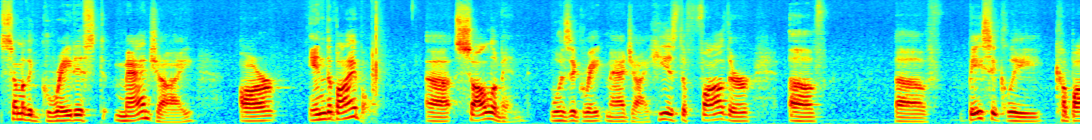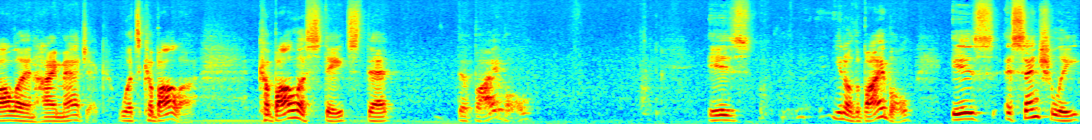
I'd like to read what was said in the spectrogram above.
some of the greatest magi are in the Bible. Uh, Solomon was a great magi. He is the father of, of basically Kabbalah and high magic. What's Kabbalah? Kabbalah states that the Bible is, you know, the Bible is essentially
